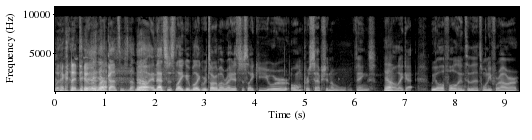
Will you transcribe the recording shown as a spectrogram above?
what I gotta do and Yeah. work on some stuff. No, and that's just like like we're talking about, right? It's just like your own perception of things. Yeah. You know, like uh, we all fall into the 24 hour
